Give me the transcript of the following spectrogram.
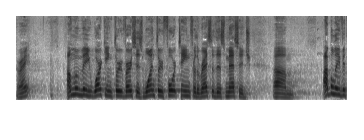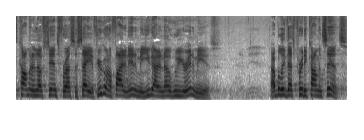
All right? I'm going to be working through verses 1 through 14 for the rest of this message. Um, I believe it's common enough sense for us to say if you're going to fight an enemy, you got to know who your enemy is. Amen. I believe that's pretty common sense.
